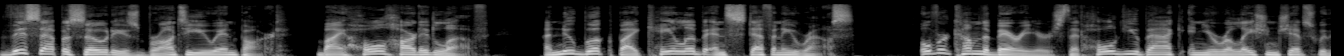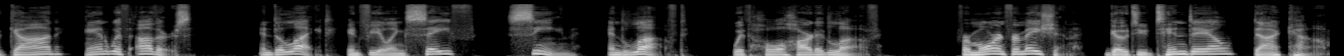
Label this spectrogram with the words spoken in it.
This episode is brought to you in part by Wholehearted Love, a new book by Caleb and Stephanie Rouse. Overcome the barriers that hold you back in your relationships with God and with others, and delight in feeling safe, seen, and loved with Wholehearted Love. For more information, go to Tyndale.com.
